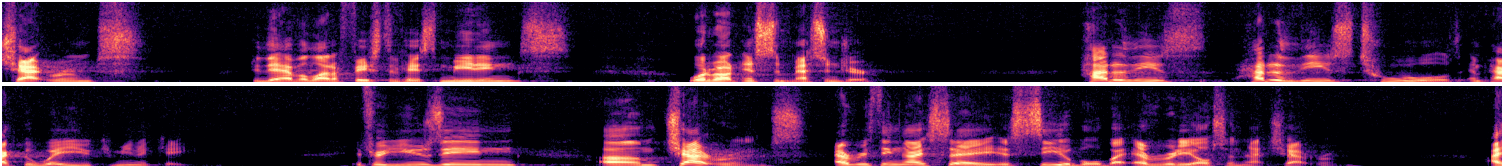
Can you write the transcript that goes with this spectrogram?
Chat rooms? Do they have a lot of face-to-face -face meetings? What about instant messenger? How do, these, how do these tools impact the way you communicate? If you're using Um, chat rooms. Everything I say is seeable by everybody else in that chat room. I,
